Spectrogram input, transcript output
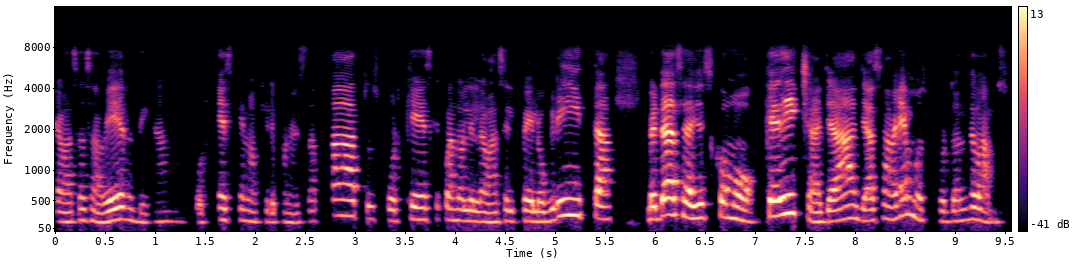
Ya vas a saber, digamos, por qué es que no quiere poner zapatos, por qué es que cuando le lavas el pelo grita, ¿verdad? O sea, es como, qué dicha, ya, ya sabemos por dónde vamos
